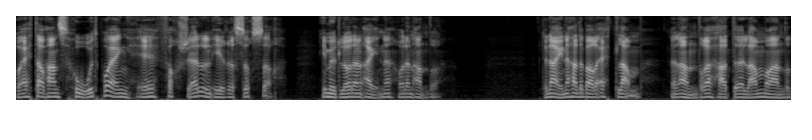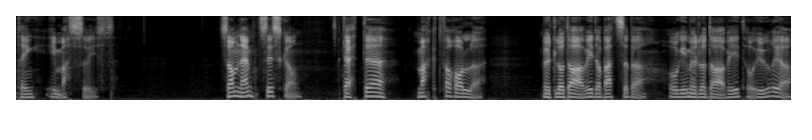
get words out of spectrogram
og et av hans hovedpoeng er forskjellen i ressurser imellom den ene og den andre. Den ene hadde bare ett lam, den andre hadde lam og andre ting i massevis. Som nevnt sist gang, dette maktforholdet mellom David og Batseba, og imellom David og Uria,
